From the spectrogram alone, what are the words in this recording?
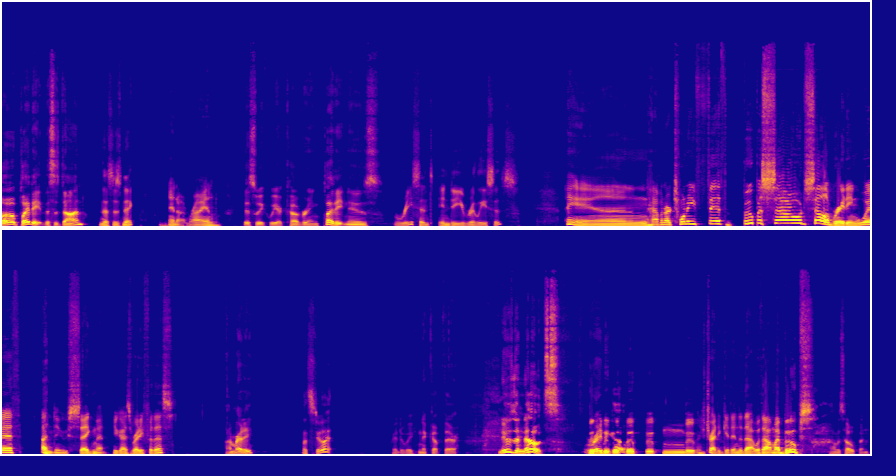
Hello, Playdate. This is Don. This is Nick. And I'm Ryan. This week we are covering Playdate news, Recent indie releases. And having our 25th Boop episode celebrating with a new segment. You guys ready for this? I'm ready. Let's do it. We had to wake Nick up there. News and notes. We're Boop, ready boop, to go. boop, boop, boop, boop. You tried to get into that without my boops. I was hoping.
